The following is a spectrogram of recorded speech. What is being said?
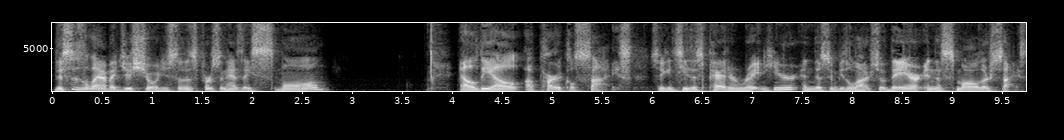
this is the lab I just showed you. So this person has a small LDL a particle size. So you can see this pattern right in here, and this would be the large. So they are in the smaller size.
